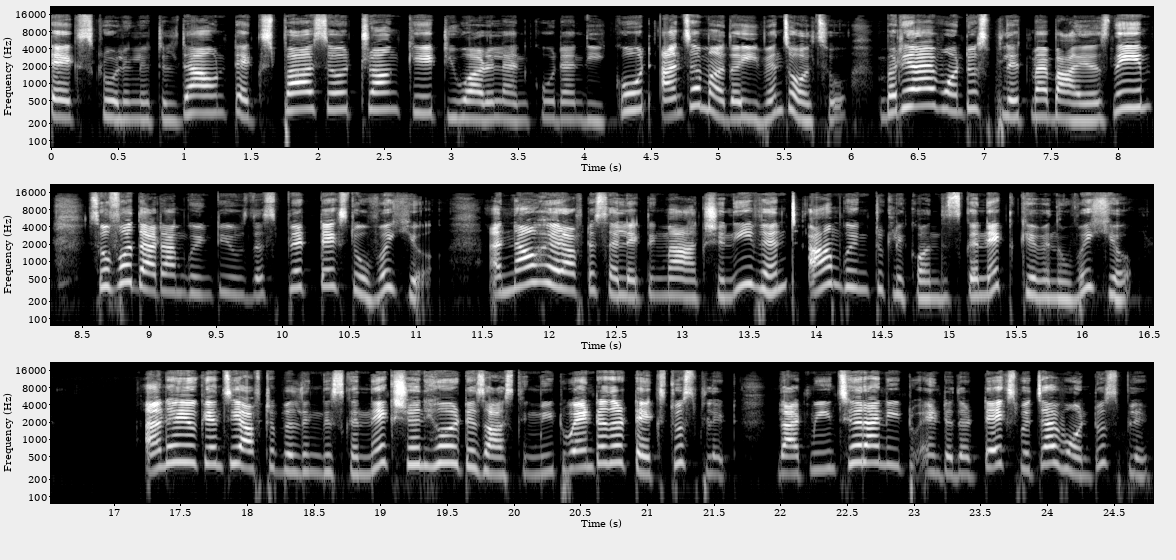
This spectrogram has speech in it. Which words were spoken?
text, scrolling little down, text parser, truncate, URL encode and decode and some other events also. But here I want to split my buyer's name. So for that I'm going to use the split text over here. And now here after selecting my action event, I'm going to click on this connect given over here. And here you can see after building this connection, here it is asking me to enter the text to split. That means here I need to enter the text which I want to split.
